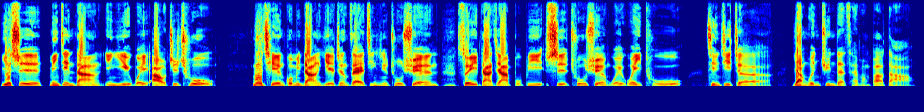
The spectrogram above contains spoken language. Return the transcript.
也是民进党引以为傲之处。目前国民党也正在进行初选，所以大家不必视初选为畏途。请记者杨文军的采访报道。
